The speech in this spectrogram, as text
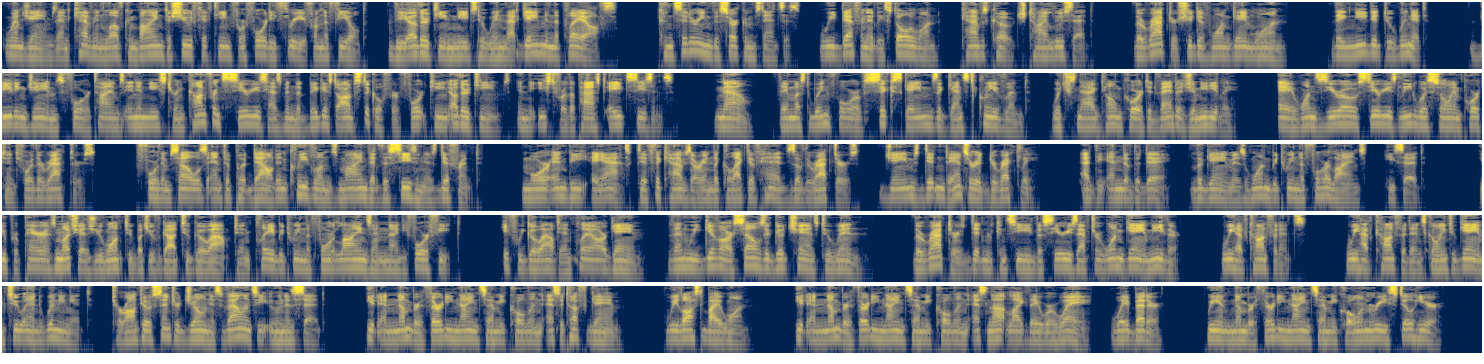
When James and Kevin Love combined to shoot 15 for 43 from the field, the other team needs to win that game in the playoffs. Considering the circumstances, we definitely stole one, Cavs coach Ty Lue said. The Raptors should have won game one. They needed to win it. Beating James four times in an Eastern Conference series has been the biggest obstacle for 14 other teams in the East for the past eight seasons. Now, they must win four of six games against Cleveland, which snagged home court advantage immediately. A 1-0 series lead was so important for the Raptors. For themselves and to put doubt in Cleveland's mind that this season is different. More NBA asked if the Cavs are in the collective heads of the Raptors, James didn't answer it directly. At the end of the day, the game is won between the four lines, he said. You prepare as much as you want to but you've got to go out and play between the four lines and 94 feet. If we go out and play our game, then we give ourselves a good chance to win. The Raptors didn't concede the series after one game either. We have confidence. We have confidence going to game two and winning it, Toronto center Jonas Valanciunas said. It and number 39 semicolon s a tough game. We lost by one. It and number 39 semicolon s not like they were way, way better. We and number 39 semicolon re still here.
